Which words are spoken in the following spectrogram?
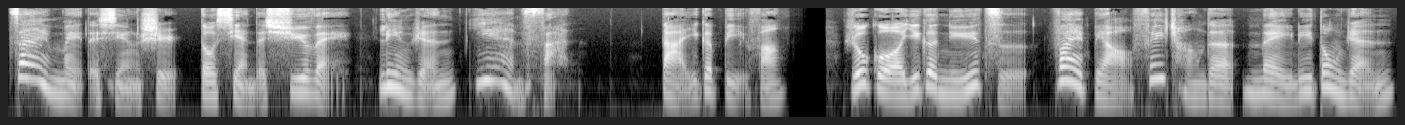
再美的形式都显得虚伪，令人厌烦。打一个比方，如果一个女子外表非常的美丽动人，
